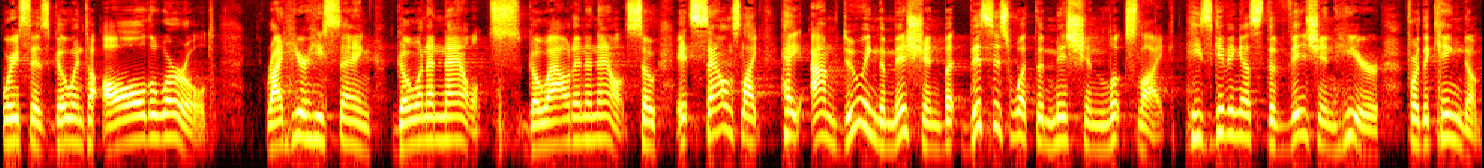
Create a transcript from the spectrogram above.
Where he says, Go into all the world. Right here, he's saying, Go and announce, go out and announce. So it sounds like, Hey, I'm doing the mission, but this is what the mission looks like. He's giving us the vision here for the kingdom.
